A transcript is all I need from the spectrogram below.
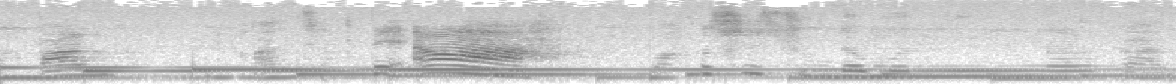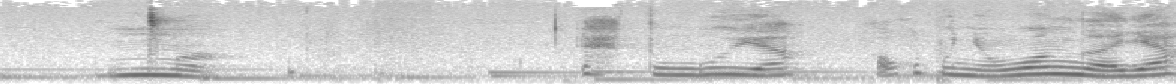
Lapar. Makan sate ah. Makasih sudah mendengarkan. Eh tunggu ya. Aku punya uang nggak ya?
